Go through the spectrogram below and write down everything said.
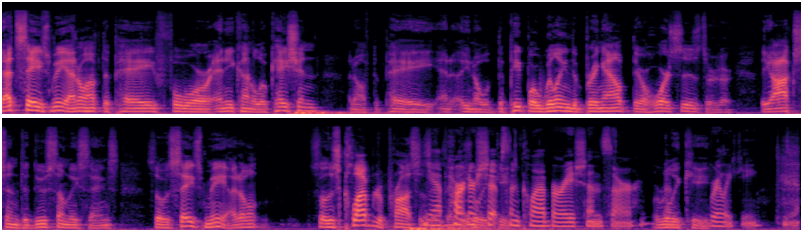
that saves me. I don't have to pay for any kind of location. I don't have to pay, and you know, the people are willing to bring out their horses or their, the oxen to do some of these things. So it saves me. I don't. So this collaborative process. Yeah, partnerships really and collaborations are, are really key. Really key. Yeah.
